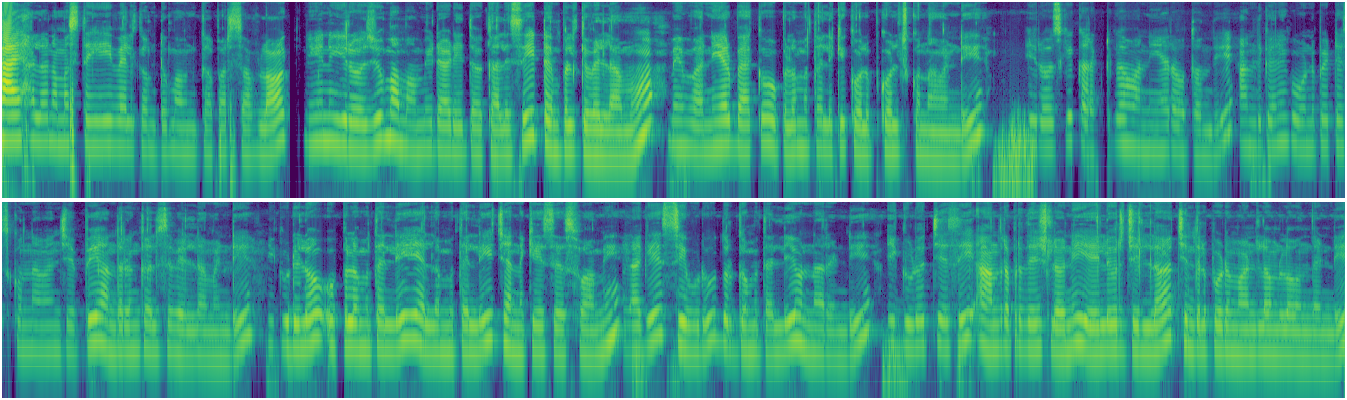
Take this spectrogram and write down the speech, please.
Hi hello namaste. Welcome to Monika Parsa vlog. నేను ఈరోజు మా మమ్మీ డాడీతో కలిసి టెంపుల్కి వెళ్ళాము. మేము వన్ ఇయర్ బ్యాక్ ఉప్పలమ్మ తల్లికి కొలుపు కొలుచుకున్నామండి. ఈ రోజుకి కరెక్ట్గా వన్ ఇయర్ అవుతుంది. అందుకని కోండి పెట్టేసుకుందామని చెప్పి అందరం కలిసి వెళ్ళామండి. ఈ గుడిలో ఉప్పలమ్మ తల్లి ఎల్లమ్మ తల్లి చెన్నకేశ్వర స్వామి అలాగే శివుడు దుర్గమ్మ తల్లి ఉన్నారండి. ఈ గుడి వచ్చేసి ఆంధ్రప్రదేశ్లోని ఏలూరు జిల్లా చింతలపూడి మండలంలో ఉందండి.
